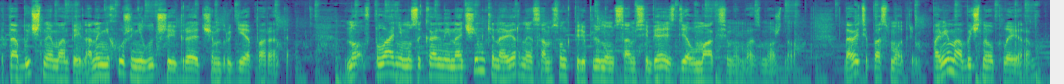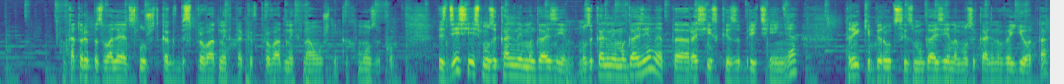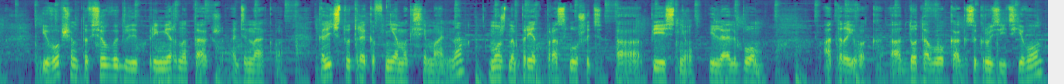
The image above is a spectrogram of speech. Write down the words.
Это обычная модель. Она не хуже, не лучше играет, чем другие аппараты. Но в плане музыкальной начинки, наверное, Samsung переплюнул сам себя и сделал максимум возможного. Давайте посмотрим. Помимо обычного плеера, который позволяет слушать как в беспроводных, так и в проводных наушниках музыку. Здесь есть музыкальный магазин. Музыкальный магазин – это российское изобретение. Треки берутся из магазина музыкального Йота. И, в общем-то, все выглядит примерно так же, одинаково. Количество треков не максимально. Можно предпрослушать э, песню или альбом, отрывок э, до того, как загрузить его.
